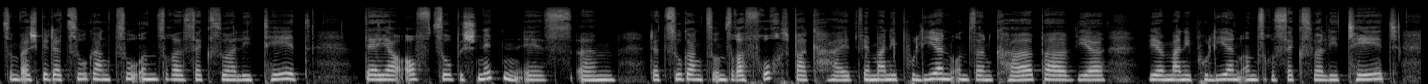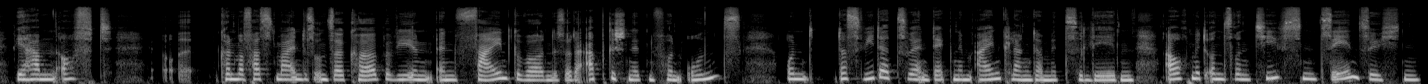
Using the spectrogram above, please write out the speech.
Zum Beispiel der Zugang zu unserer Sexualität, der ja oft so beschnitten ist, ähm, der Zugang zu unserer Fruchtbarkeit. Wir manipulieren unseren Körper, wir, wir manipulieren unsere Sexualität. Wir haben oft können wir fast meinen, dass unser Körper wie ein, ein Feind geworden ist oder abgeschnitten von uns und das wieder zu entdecken, im Einklang damit zu leben, auch mit unseren tiefsten Sehnsüchten.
